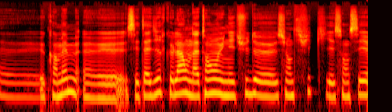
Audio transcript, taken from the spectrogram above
quand même. C'est-à-dire que là, on attend une étude scientifique qui est censée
